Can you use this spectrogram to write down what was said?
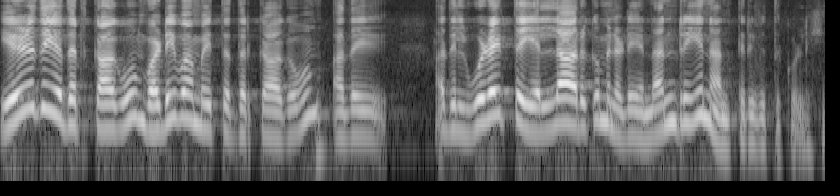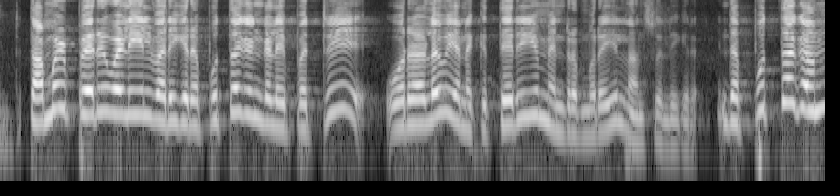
எழுதியதற்காகவும் வடிவமைத்ததற்காகவும் அதை அதில் உழைத்த எல்லாருக்கும் என்னுடைய நன்றியை நான் தெரிவித்துக் கொள்கின்றேன். தமிழ் பெருவழியில் வருகிற புத்தகங்களை பற்றி ஓரளவு எனக்கு தெரியும் என்ற முறையில் நான் சொல்லுகிறேன். இந்த புத்தகம்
